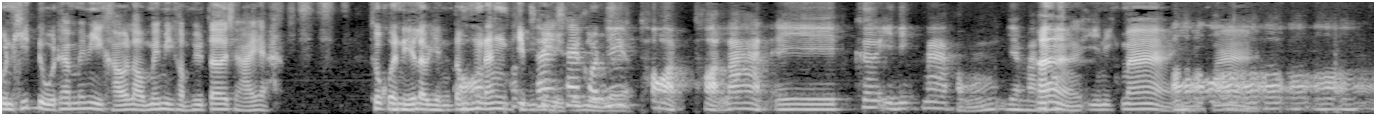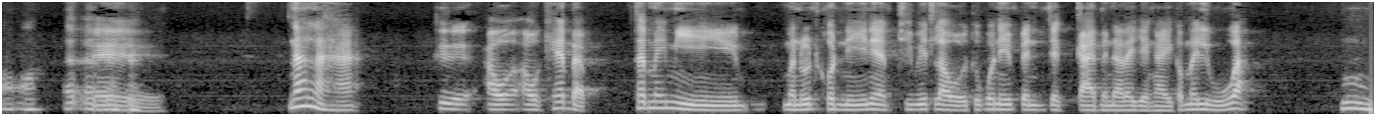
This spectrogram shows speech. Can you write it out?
คุณคิดดูถ้าไม่มีเขาเราไม่มีคอมพิวเตอร์ใช้อะ ทุกวันนี้เรายังต้องนั่งพิมพ์ดีใช่ใช่คนที่ถอดถอดรหัสไอ้เครื่องอินิกมาของเยอรมันอ่าอินิกมาอ๋ออ๋ออ๋ออ๋ออ๋ออ๋อเออเออนั่นแหละฮะ คือเอาเอาแค่แบบถ้าไม่มีมนุษย์คนนี้เนี่ย ชีวิตเราทุกวันนี้เป็นจะกลายเป็นอะไรยังไงก็ไม่รู้อะ อืม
